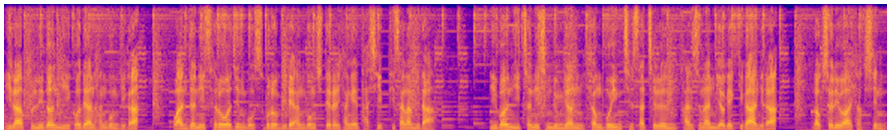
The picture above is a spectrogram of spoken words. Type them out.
이라 불리던 이 거대한 항공기가 완전히 새로워진 모습으로 미래 항공 시대를 향해 다시 비상합니다. 이번 2026년 형 보잉 747은 단순한 여객기가 아니라 럭셔리와 혁신,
